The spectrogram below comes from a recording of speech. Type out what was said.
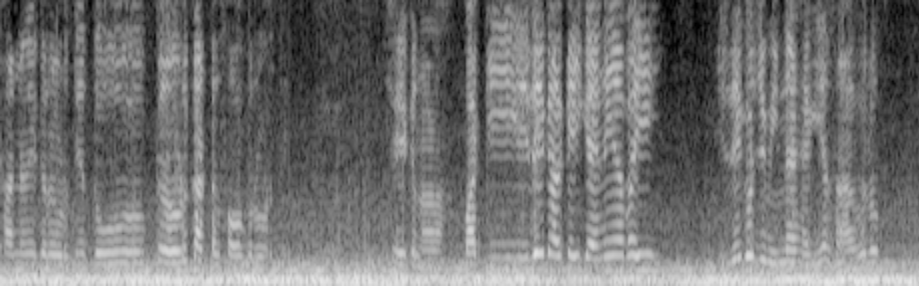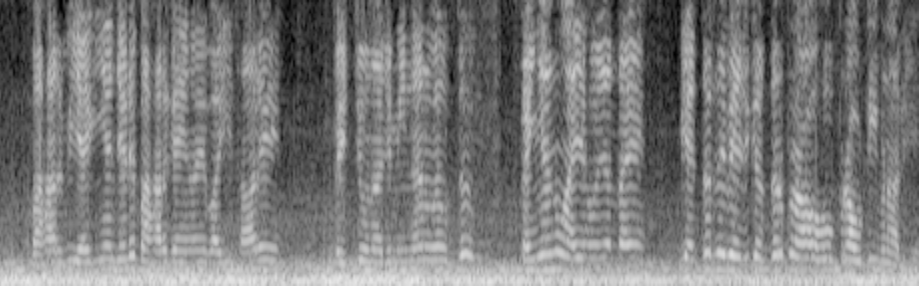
98 ਕਰੋੜ ਦੀਆਂ 2 ਕਰੋੜ ਘੱਟ 100 ਕਰੋੜ ਤੇ। ਛੇਕ ਨਾਲਾ ਬਾਕੀ ਇਹਦੇ ਕਰਕੇ ਹੀ ਕਹਿੰਦੇ ਆ ਬਾਈ ਜਿਹਦੇ ਕੋਲ ਜ਼ਮੀਨਾਂ ਹੈਗੀਆਂ ਸਾਹਬ ਲੋ ਬਾਹਰ ਵੀ ਹੈਗੀਆਂ ਜਿਹੜੇ ਬਾਹਰ ਗਏ ਹੋਏ ਬਾਈ ਸਾਰੇ ਵੇਚੋ ਨਾ ਜ਼ਮੀਨਾਂ ਨੂੰ। ਉਧਰ ਕਈਆਂ ਨੂੰ ਆਏ ਹੋ ਜਾਂਦਾ ਏ ਵੀ ਇੱਧਰ ਦੇ ਵੇਚ ਕੇ ਉਧਰ ਉਹ ਪ੍ਰਾਪਰਟੀ ਬਣਾ ਲਈਏ।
